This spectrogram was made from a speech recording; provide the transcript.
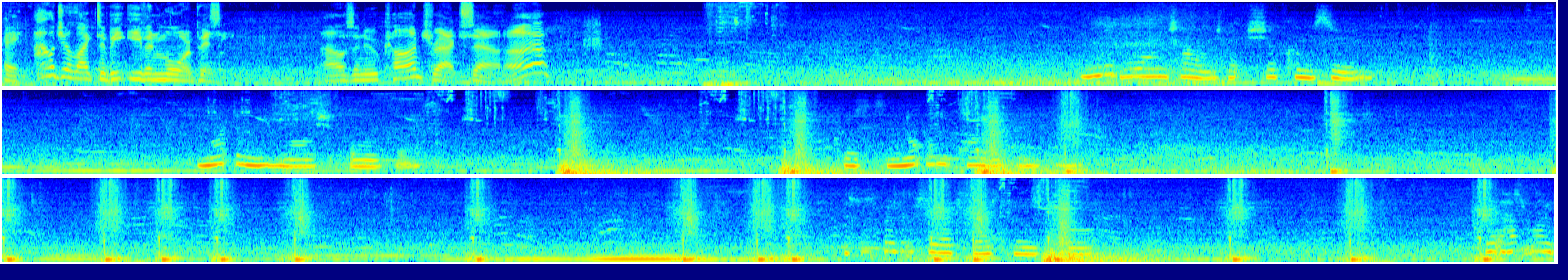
Hey, how'd you like to be even more busy? How's a new contract sound, huh? Need one challenge which should come soon. Might demolish all this. Because it's not really powering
